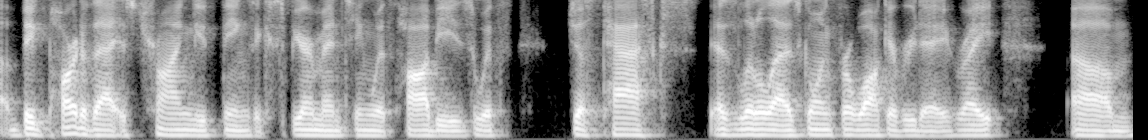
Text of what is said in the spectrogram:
a big part of that is trying new things, experimenting with hobbies, with just tasks as little as going for a walk every day, right? um,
